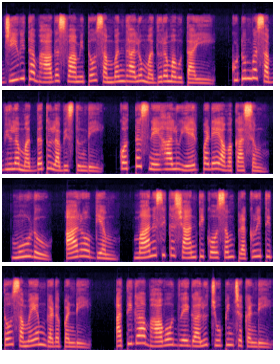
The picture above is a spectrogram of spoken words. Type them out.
జీవిత భాగస్వామితో సంబంధాలు మధురమవుతాయి. కుటుంబ సభ్యుల మద్దతు లభిస్తుంది. కొత్త స్నేహాలు ఏర్పడే అవకాశం. మూడు ఆరోగ్యం. మానసిక శాంతి కోసం ప్రకృతితో సమయం గడపండి. అతిగా భావోద్వేగాలు చూపించకండి.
